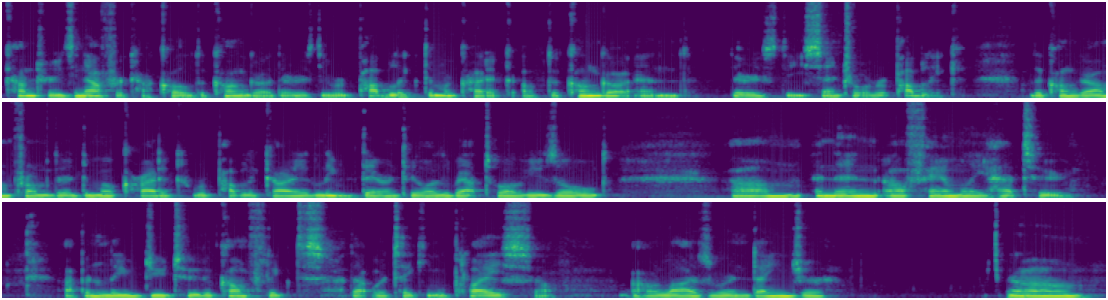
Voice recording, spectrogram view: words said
countries in Africa called the Congo. There is the Republic Democratic of the Congo, and there is the Central Republic of the Congo. I'm from the Democratic Republic. I lived there until I was about 12 years old. Um, and then our family had to up and leave due to the conflicts that were taking place. Our, our lives were in danger. Um,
